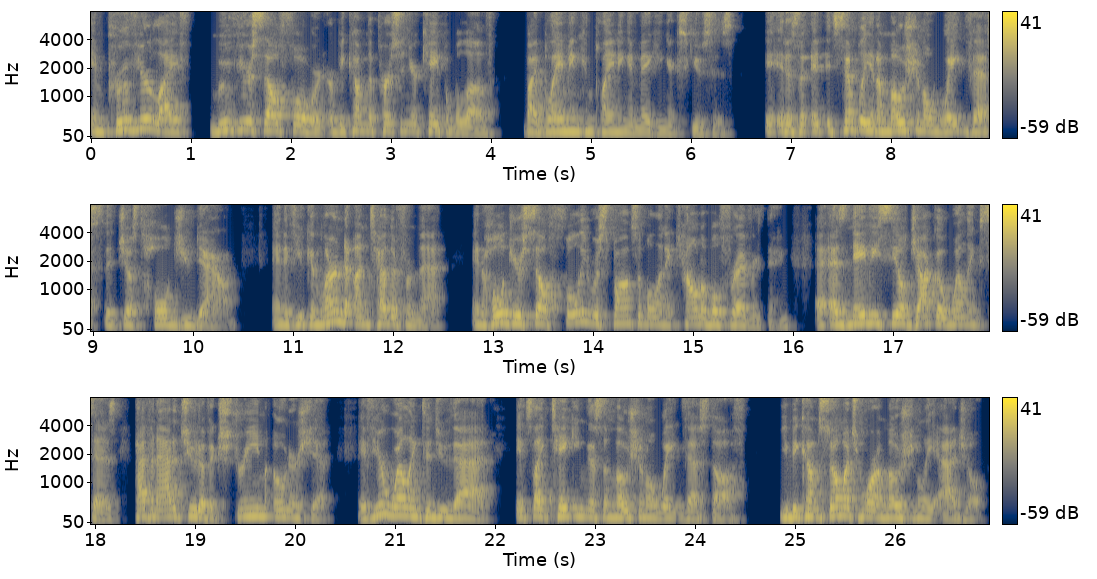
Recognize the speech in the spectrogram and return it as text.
improve your life, move yourself forward, or become the person you're capable of by blaming, complaining, and making excuses. It is a, it's simply an emotional weight vest that just holds you down. And if you can learn to untether from that and hold yourself fully responsible and accountable for everything, as Navy SEAL Jocko Willink says, have an attitude of extreme ownership. If you're willing to do that, it's like taking this emotional weight vest off. You become so much more emotionally agile.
